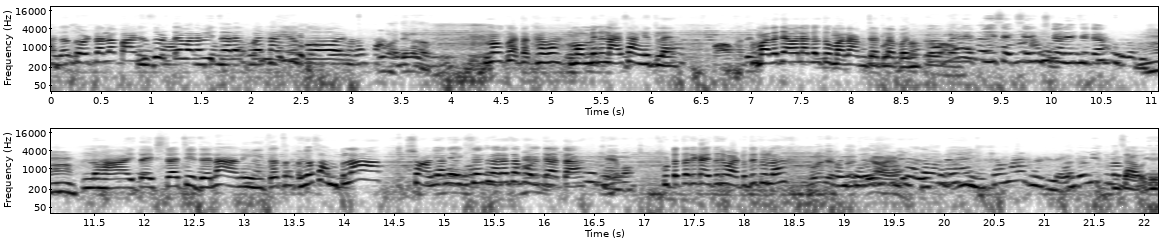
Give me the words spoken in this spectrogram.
माझ्या तोंडाला सुटते मला विचारत पण नाहीये कोण? नको आता खावा. मम्मीने नाही सांगितलंय? मला द्यावं लागेल तुम्हाला आमच्यातला पण. पीस एक्सचेंज करायचे का? हा इथं एक्स्ट्रा चीज आहे ना आणि इथं संपला. शाणी आणि एक्सचेंज करायचा बोलते आता. हे कुठं तरी काहीतरी वाटू दे तुला. हे जाऊ दे.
